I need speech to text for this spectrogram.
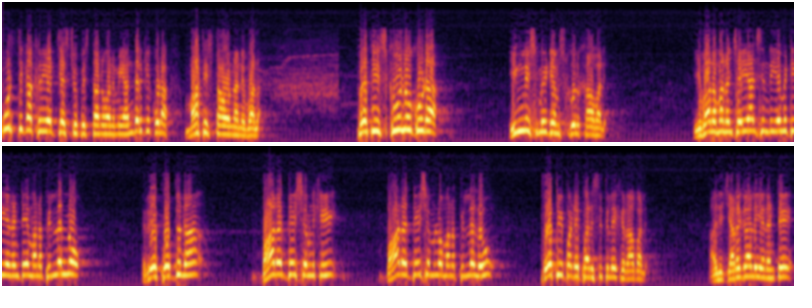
పూర్తిగా క్రియేట్ చేసి చూపిస్తాను అని మీ అందరికీ కూడా మాటిస్తా ఉన్నాను ఇవాళ ప్రతి స్కూలు కూడా ఇంగ్లీష్ మీడియం స్కూల్ కావాలి. ఇవాళ మనం చేయాల్సింది ఏమిటి అని అంటే మన పిల్లలను రేపొద్దున భారతదేశానికి భారతదేశంలో మన పిల్లలు పోటీ పడే పరిస్థితిలోకి రావాలి. అది జరగాలి అని అంటే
